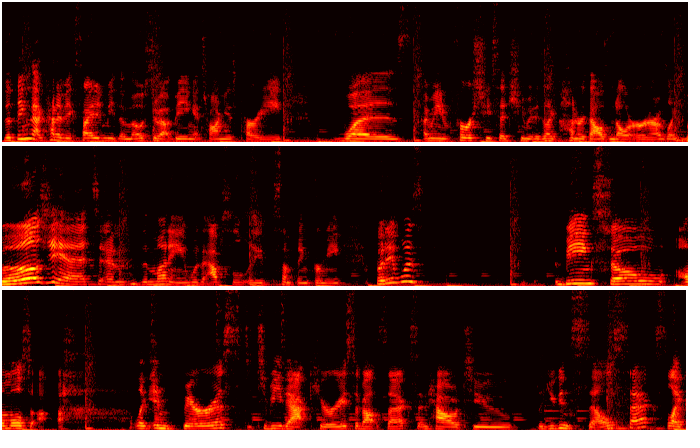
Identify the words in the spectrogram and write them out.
the thing that kind of excited me the most about being at Tanya's party was I mean, first she said she was like hundred thousand dollar earner. I was like, bullshit and the money was absolutely something for me. But it was being so almost uh, like embarrassed to be that curious about sex and how to like you can sell sex like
